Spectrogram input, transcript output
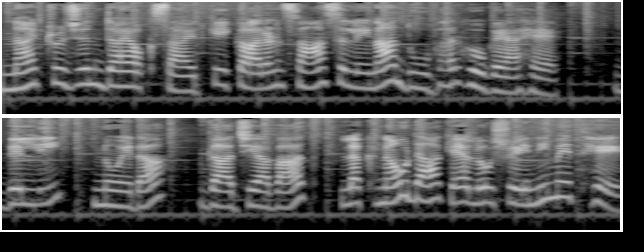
nitrogen dioxide के कारण सांस लेना दूभर हो गया है। दिल्ली, नोएडा, गाजियाबाद, लखनऊ डाक येलो श्रेणी में थे।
